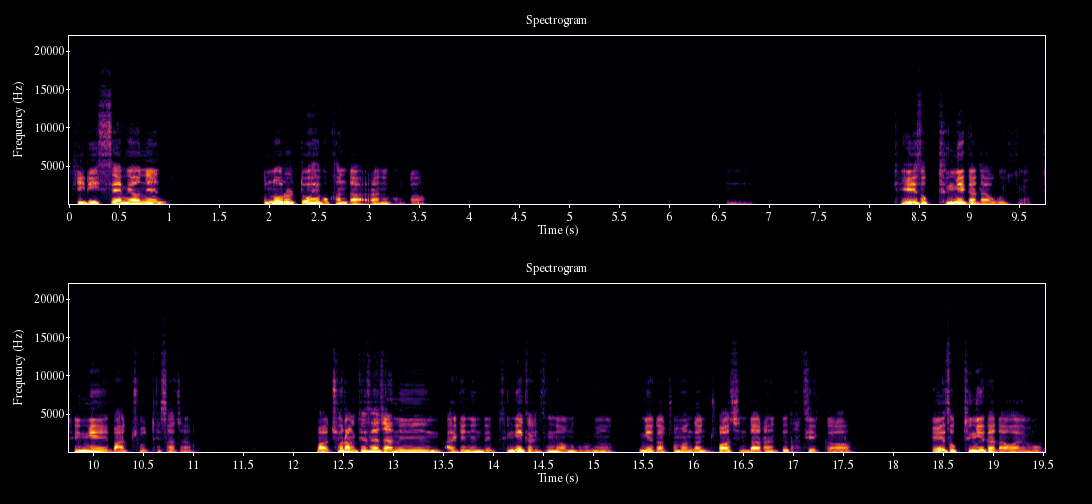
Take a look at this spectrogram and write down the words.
딜이 세면은 분노를 또 회복한다라는 건가? 음. 계속 등해가 나오고 있어요. 등해, 마초, 태사자. 마초랑 태사자는 알겠는데 등해가 계속 나오는 거 보면 등해가 조만간 좋아진다라는 뜻 아닐까? 계속 등해가 나와요.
